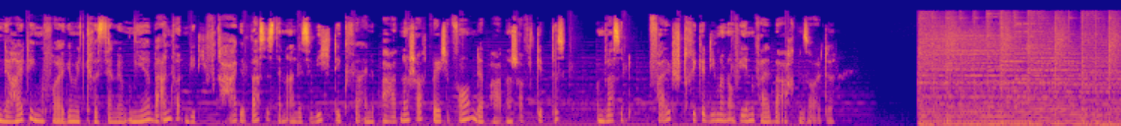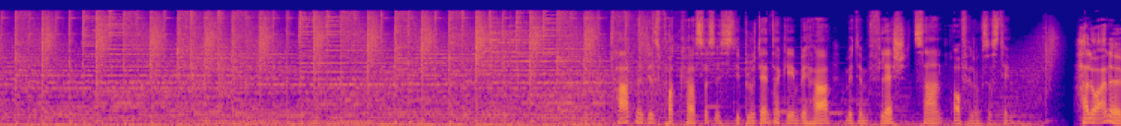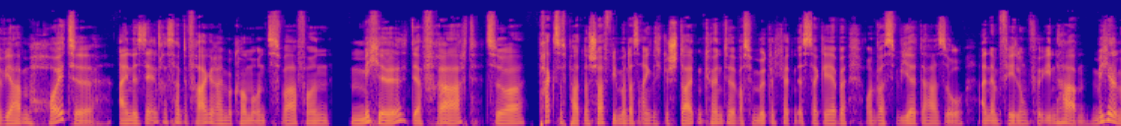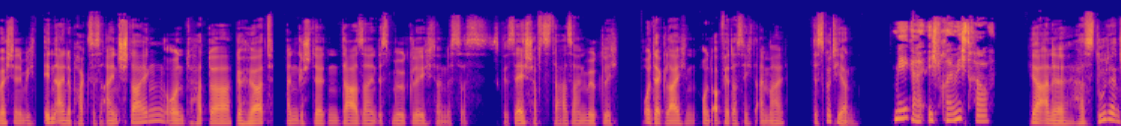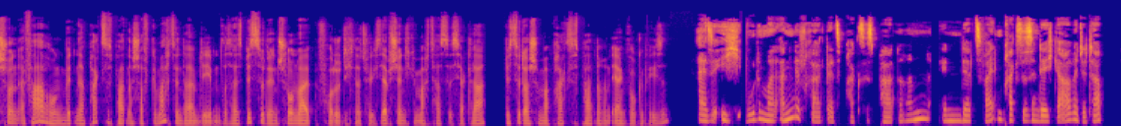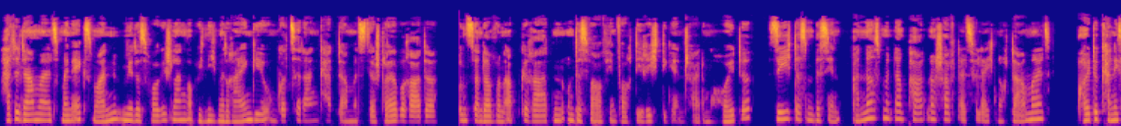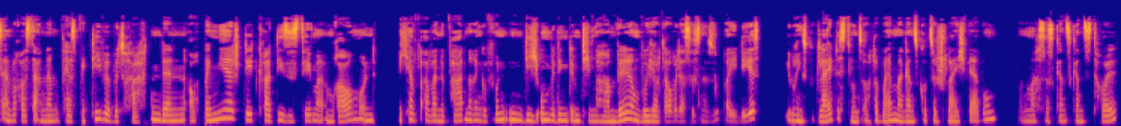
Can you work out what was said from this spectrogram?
In der heutigen Folge mit Christian und mir beantworten wir die Frage, was ist denn alles wichtig für eine Partnerschaft, welche Form der Partnerschaft gibt es und was sind Fallstricke, die man auf jeden Fall beachten sollte. Partner dieses Podcasts ist die Bludenta GmbH mit dem Flash Zahnaufhellungssystem. Hallo Anne, wir haben heute eine sehr interessante Frage reinbekommen und zwar von Michel, der fragt zur Praxispartnerschaft, wie man das eigentlich gestalten könnte, was für Möglichkeiten es da gäbe und was wir da so an Empfehlungen für ihn haben. Michel möchte nämlich in eine Praxis einsteigen und hat da gehört, Angestellten-Dasein ist möglich, dann ist das Gesellschaftsdasein möglich und dergleichen und ob wir das nicht einmal diskutieren. Mega, ich freue mich drauf. Ja, Anne, hast du denn schon Erfahrungen mit einer Praxispartnerschaft gemacht in deinem Leben? Das heißt, bist du denn schon mal, bevor du dich natürlich selbstständig gemacht hast, ist ja klar, bist du da schon mal Praxispartnerin irgendwo gewesen? Also ich wurde mal angefragt als Praxispartnerin in der zweiten Praxis, in der ich gearbeitet habe. Hatte damals mein Ex-Mann mir das vorgeschlagen, ob ich nicht mit reingehe und Gott sei Dank hat damals der Steuerberater uns dann davon abgeraten und das war auf jeden Fall auch die richtige Entscheidung. Heute sehe ich das ein bisschen anders mit einer Partnerschaft als vielleicht noch damals. Heute kann ich es einfach aus der anderen Perspektive betrachten, denn auch bei mir steht gerade dieses Thema im Raum und ich habe aber eine Partnerin gefunden, die ich unbedingt im Team haben will und wo ich auch glaube, dass es eine super Idee ist. Übrigens begleitest du uns auch dabei, mal ganz kurze Schleichwerbung und machst das ganz, ganz toll.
